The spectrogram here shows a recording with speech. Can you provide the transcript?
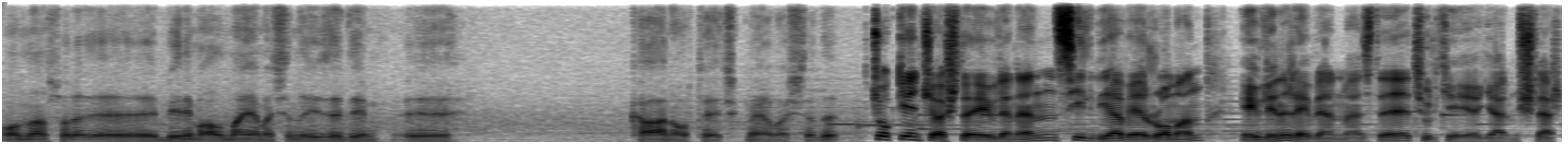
Ondan sonra e, benim Almanya maçında izlediğim e, Kaan ortaya çıkmaya başladı. Çok genç yaşta evlenen Silvia ve Roman evlenir evlenmez de Türkiye'ye gelmişler.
